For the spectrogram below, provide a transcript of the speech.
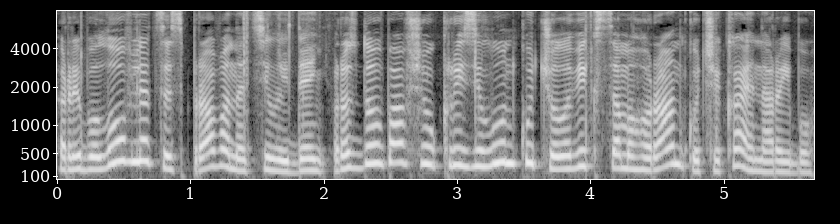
Риболовля це справа на цілий день. Роздовбавши у кризі лунку, чоловік з самого ранку чекає на рибу.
